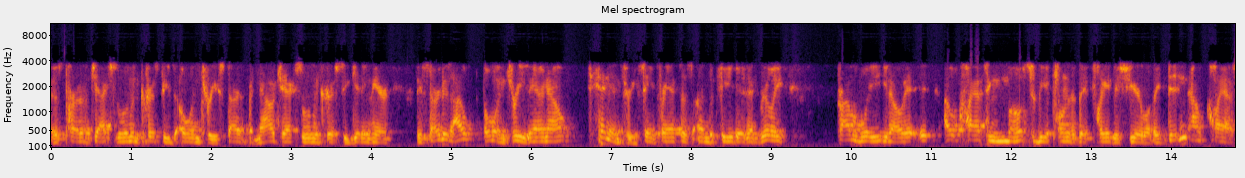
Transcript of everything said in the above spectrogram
as part of Jackson Lumen Christi's 0 3 start. But now Jackson Lumen Christi getting here. They started out 0 3. They are now 10 3. St. Francis undefeated and really probably, you know, it, it, outclassing most of the opponents that they played this year. Well, they didn't outclass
